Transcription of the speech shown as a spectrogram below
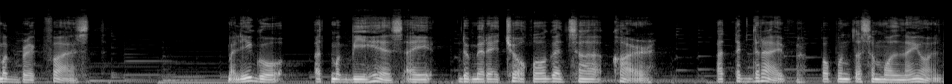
mag-breakfast, maligo at magbihis ay dumiretso ako agad sa car at nag-drive papunta sa mall na yon.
